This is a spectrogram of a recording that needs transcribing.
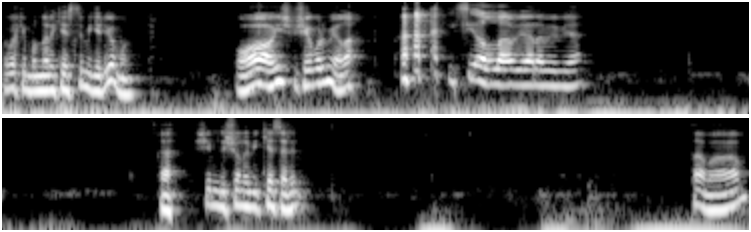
Dur bakayım bunları kesti mi geliyor mu? Oo hiçbir şey vurmuyor lan. Allah'ım yarabbim ya. Heh, şimdi şunu bir keselim. Tamam.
